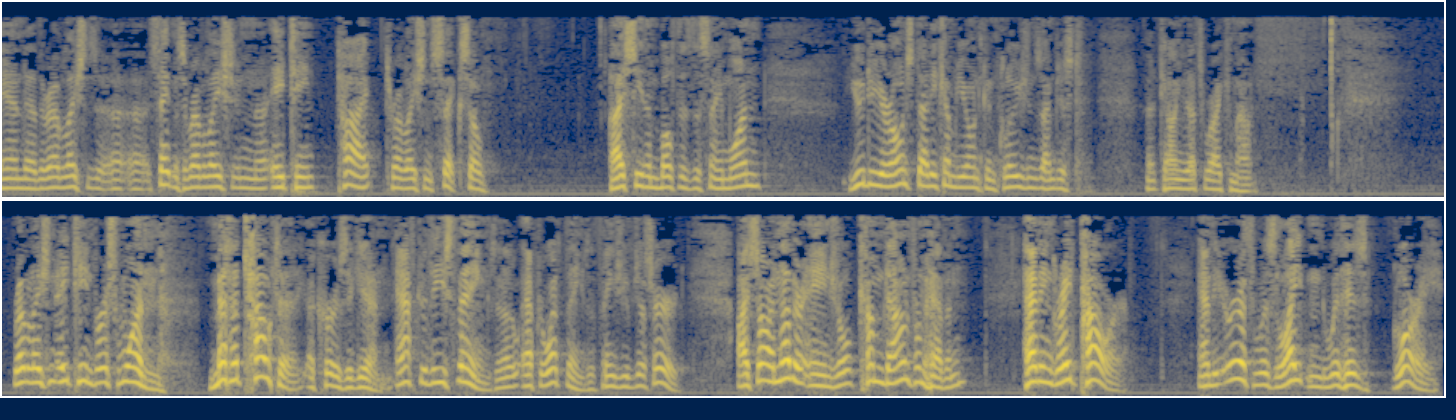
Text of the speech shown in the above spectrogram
And uh, the revelations, uh, uh, statements of Revelation uh, 18 tie to Revelation 6. So I see them both as the same one. You do your own study, come to your own conclusions. I'm just uh, telling you that's where I come out. Revelation 18, verse 1. Metatauta occurs again after these things. After what things? The things you've just heard. I saw another angel come down from heaven, having great power, and the earth was lightened with his glory.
